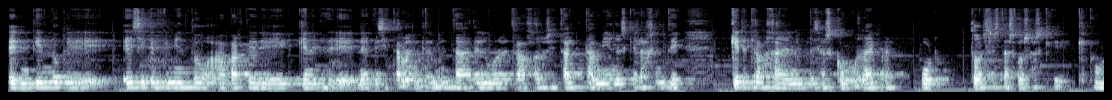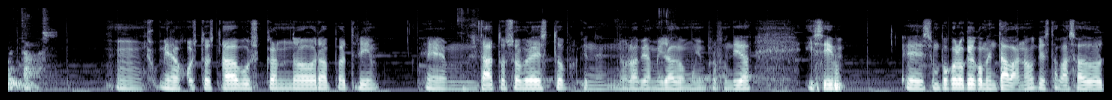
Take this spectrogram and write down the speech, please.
entiendo que ese crecimiento, aparte de que necesitaba incrementar el número de trabajadores y tal, también es que la gente quiere trabajar en empresas como Library por todas estas cosas que, comentabas. Hmm, mira, justo estaba buscando ahora, Patri, em, datos sobre esto, porque no lo había mirado muy en profundidad. Y sí, es un poco lo que comentaba, ¿no? que está basado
